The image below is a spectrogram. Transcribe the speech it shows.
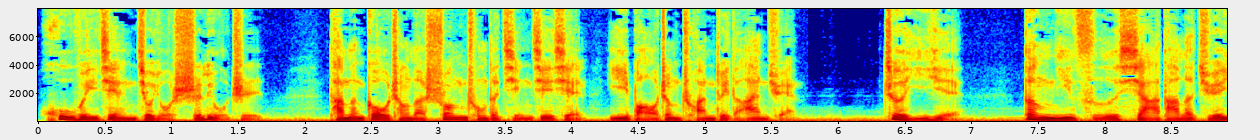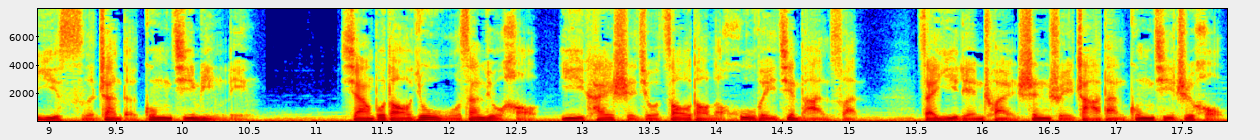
护卫舰就有十六支，他们构成了双重的警戒线，以保证船队的安全。这一夜，邓尼茨下达了决一死战的攻击命令。想不到 U 五三六号一开始就遭到了护卫舰的暗算，在一连串深水炸弹攻击之后，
